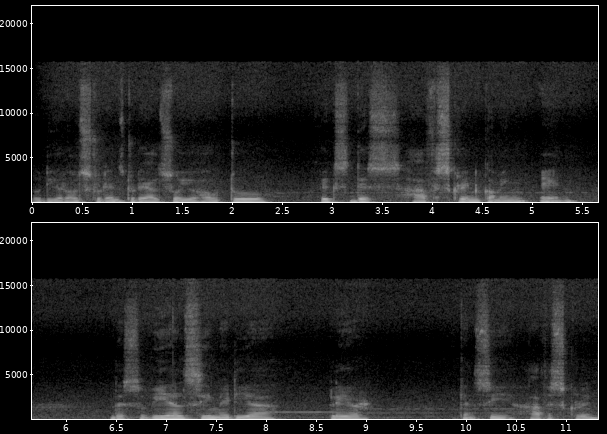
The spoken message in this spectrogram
hello dear all students. Today i'll show you how to fix this half screen coming in. This vlc media player. You can see half screen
